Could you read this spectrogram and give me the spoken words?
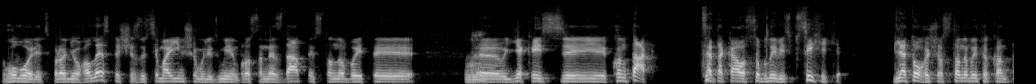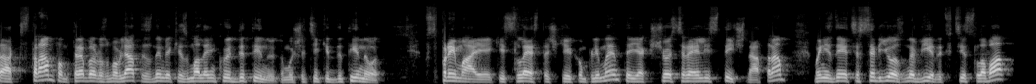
говорять про нього лестощі, з усіма іншими людьми він просто не здатний встановити е, якийсь е, контакт. Це така особливість психіки. Для того, щоб встановити контакт з Трампом, треба розмовляти з ним як із маленькою дитиною, тому що тільки дитина от сприймає якісь лесточки і компліменти як щось реалістичне. А Трамп, мені здається, серйозно вірить в ці слова,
